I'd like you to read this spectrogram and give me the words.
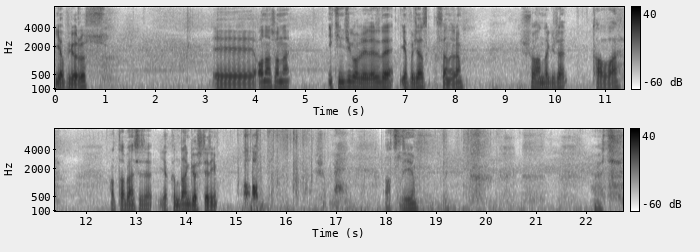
yapıyoruz. Ee, ondan sonra ikinci gobleleri de yapacağız sanırım. Şu anda güzel tav var. Hatta ben size yakından göstereyim. Şöyle atlayayım. Evet.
